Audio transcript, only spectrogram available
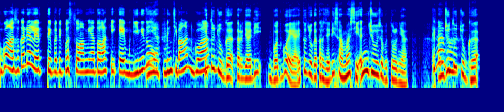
gue gak suka deh liat tipe-tipe suami atau laki kayak begini tuh Iya. benci banget gue Itu juga terjadi buat gue ya, itu juga terjadi sama si Enju sebetulnya. kenapa Enju tuh juga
